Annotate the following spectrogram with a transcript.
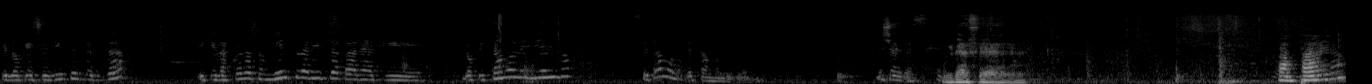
que lo que se dice es verdad y que las cosas son bien claritas para que lo que estamos leyendo, sepamos lo que estamos leyendo. Muchas gracias. Gracias. Juan Pablo.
